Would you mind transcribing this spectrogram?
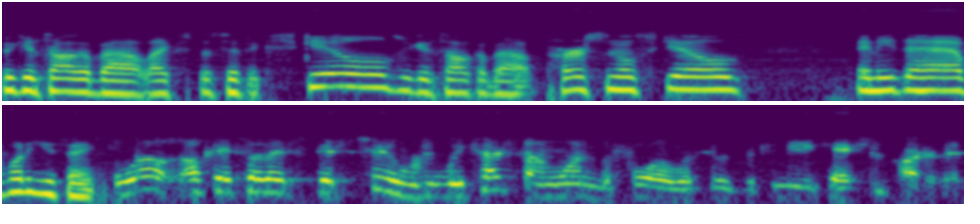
We can talk about like specific skills. We can talk about personal skills they need to have. What do you think? Well, okay, so there's there's two. We, we touched on one before, which was the communication part of it.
